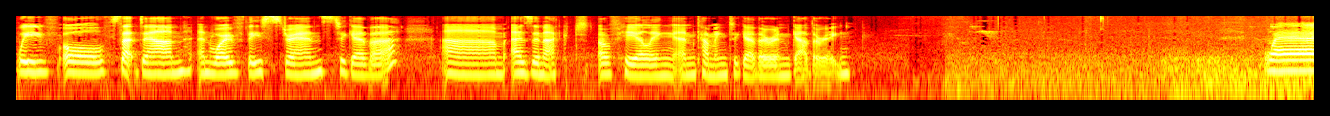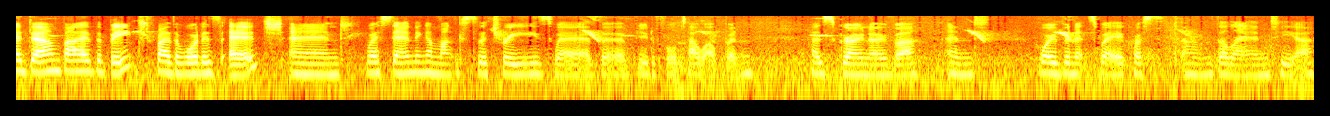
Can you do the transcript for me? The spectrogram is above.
We've all sat down and wove these strands together um, as an act of healing and coming together and gathering. We're down by the beach, by the water's edge, and we're standing amongst the trees where the beautiful talwalpin has grown over and woven its way across um, the land here.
